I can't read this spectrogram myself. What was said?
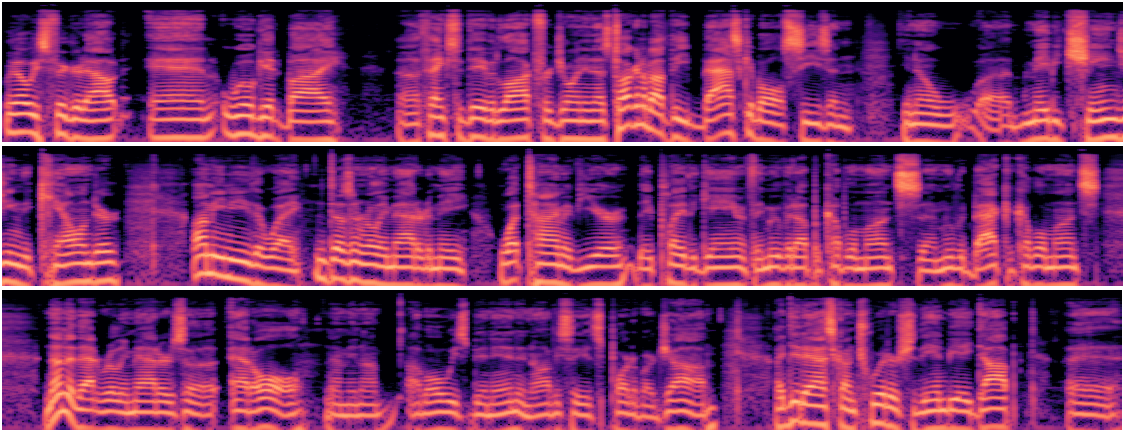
We always figure it out, and we'll get by. Uh, thanks to David Locke for joining us. Talking about the basketball season, you know, uh, maybe changing the calendar. I mean, either way, it doesn't really matter to me what time of year they play the game. If they move it up a couple of months, uh, move it back a couple of months, none of that really matters uh, at all. I mean, I've, I've always been in, and obviously it's part of our job. I did ask on Twitter, should the NBA adopt, uh,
